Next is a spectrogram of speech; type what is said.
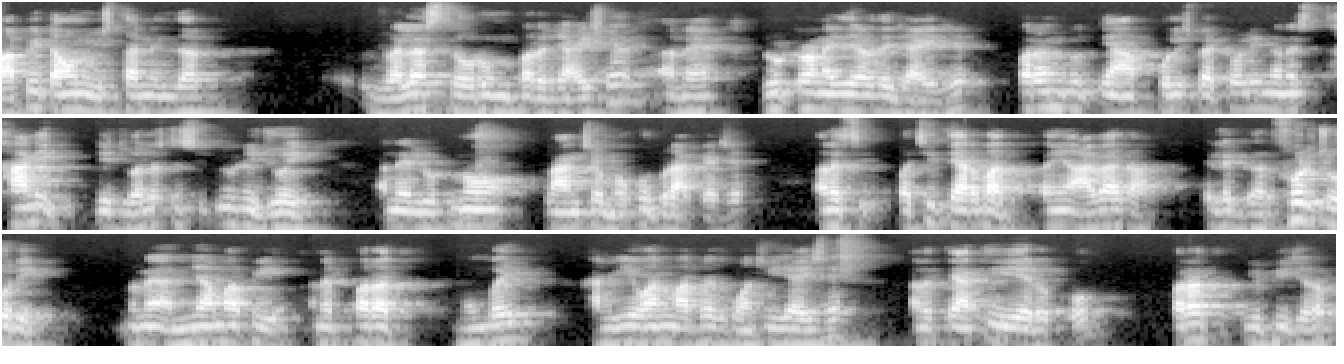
વાપી ટાઉન વિસ્તારની અંદર જ્વેલર્સ શોરૂમ પર જાય છે અને લૂંટ કરવાના ઈરાદે જાય છે. પરંતુ ત્યાં પોલીસ પેટ્રોલિંગ અને સ્થાનિક જે જ્વેલર્સની સિક્યુરિટી જોઈ અને લૂંટનો પ્લાન છે મોકૂફ રાખે છે. અને પછી ત્યારબાદ અહીંયા આવ્યા હતા એટલે ઘરફોડ ચોરી અને અંજામ આપી અને પરત મુંબઈ ખાનગી વાહન મારફત પહોંચી જાય છે અને ત્યાંથી એ લોકો પરત યુપી તરફ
